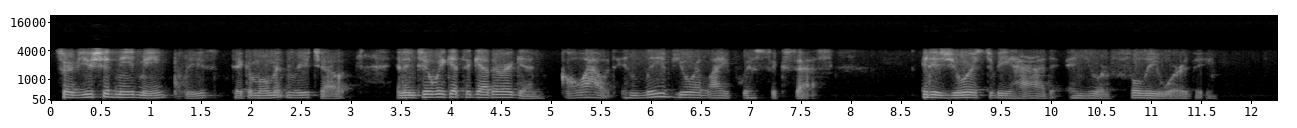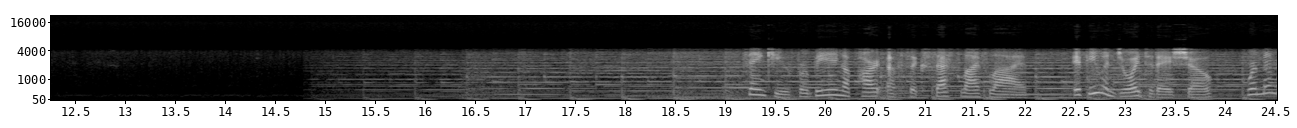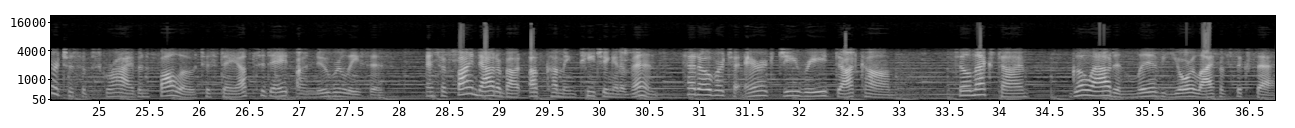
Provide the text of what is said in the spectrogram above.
So if you should need me, please take a moment and reach out. And until we get together again, go out and live your life with success. It is yours to be had, and you are fully worthy. Thank you for being a part of Success Life Live. If you enjoyed today's show, remember to subscribe and follow to stay up to date on new releases. And to find out about upcoming teaching and events, head over to ericgreid.com. Till next time, go out and live your life of success.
